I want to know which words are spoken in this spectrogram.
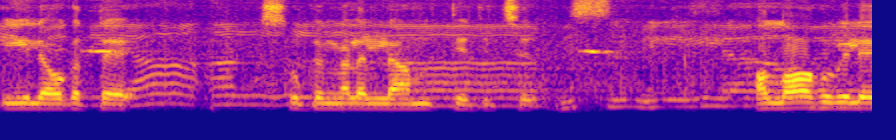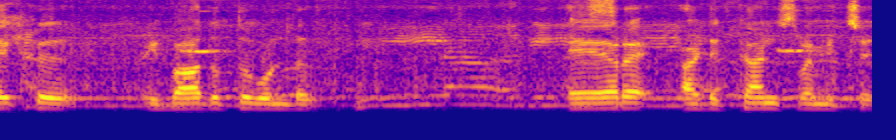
ഈ ലോകത്തെ സുഖങ്ങളെല്ലാം ത്യജിച്ച് അള്ളാഹുവിലേക്ക് ഇബാദത്ത് കൊണ്ട് ഏറെ അടുക്കാൻ ശ്രമിച്ച്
